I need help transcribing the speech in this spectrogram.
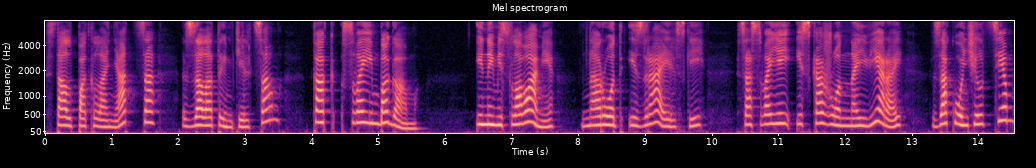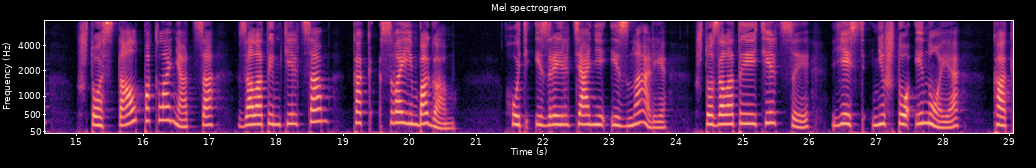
стал поклоняться золотым тельцам – как своим богам. Иными словами, народ израильский со своей искаженной верой закончил тем, что стал поклоняться золотым тельцам как своим богам. Хоть израильтяне и знали, что золотые тельцы есть не что иное, как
